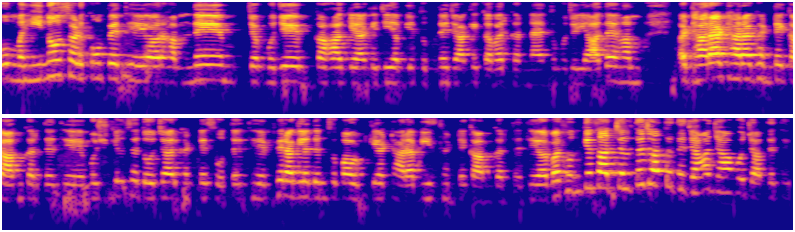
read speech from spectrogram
وہ مہینوں سڑکوں پہ تھے اور ہم نے جب مجھے کہا گیا کہ جی اب یہ تم نے جا کے کور کرنا ہے تو مجھے یاد ہے ہم اٹھارہ اٹھارہ گھنٹے کام کرتے تھے مشکل سے دو چار گھنٹے سوتے تھے پھر اگلے دن صبح اٹھ کے اٹھارہ بیس گھنٹے کام کرتے تھے اور بس ان کے ساتھ چلتے جاتے تھے جہاں جہاں وہ جاتے تھے۔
